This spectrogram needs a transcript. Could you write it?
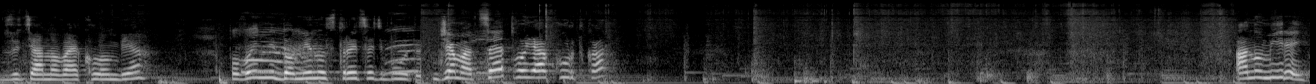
Взуття Нова Колумбія. Повинні до мінус 30 бути. Джема, це твоя куртка. Ану, міряй.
